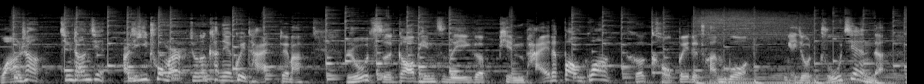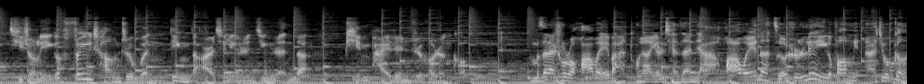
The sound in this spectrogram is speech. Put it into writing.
网上经常见，而且一出门就能看见柜台，对吧？如此高频次的一个品牌的曝光和口碑的传播，也就逐渐的提升了一个非常之稳定的，而且令人惊人的品牌认知和认可。我们再来说说华为吧，同样也是前三甲。华为呢，则是另一个方面啊，就更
